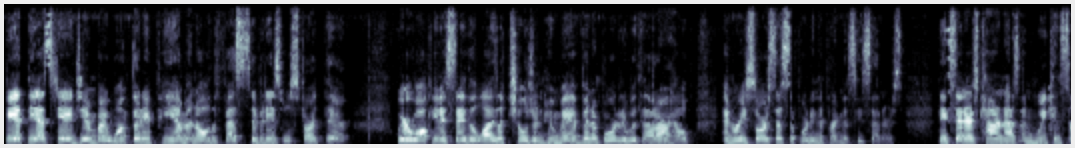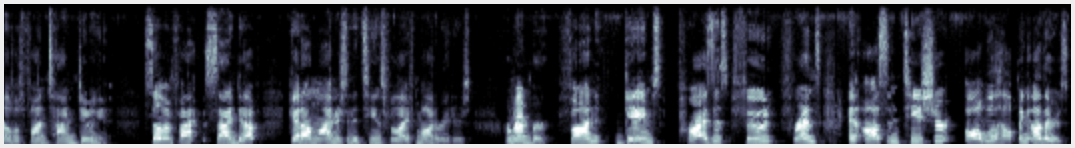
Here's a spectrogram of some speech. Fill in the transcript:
Be at the STA gym by 1.30 p.m. and all the festivities will start there. We are walking to save the lives of children who may have been aborted without our help and resources supporting the pregnancy centers. These centers count on us and we can still have a fun time doing it. Still haven't signed up? Get online or see the Teens for Life moderators. Remember, fun, games, prizes, food, friends, an awesome t-shirt, all while helping others.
